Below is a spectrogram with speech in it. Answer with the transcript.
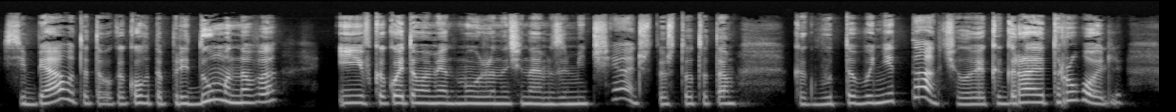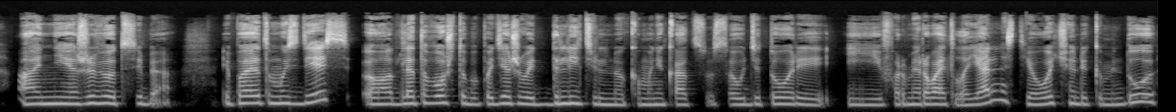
себя, вот этого какого-то придуманного, и в какой-то момент мы уже начинаем замечать, что что-то там как будто бы не так. Человек играет роль, а не живет себя. И поэтому здесь э, для того, чтобы поддерживать длительную коммуникацию с аудиторией и формировать лояльность, я очень рекомендую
